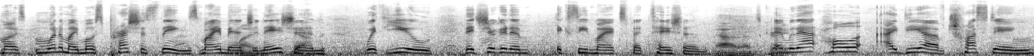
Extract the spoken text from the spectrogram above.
most one of my most precious things, my imagination, with you, that you're going to exceed my expectation. Yeah, that's great. And with that whole idea of trusting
